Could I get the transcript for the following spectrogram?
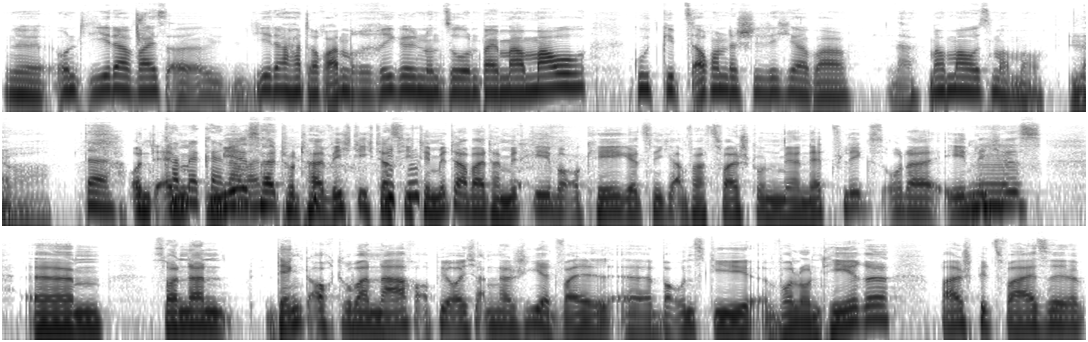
nö. Und jeder weiß, äh, jeder hat auch andere Regeln und so. Und bei Mau Mau, gut, gibt's auch unterschiedliche, aber na, Mau Mau ist Mau Mau. Nee. Ja. Da Und ähm, mir mir ist halt total wichtig, dass ich den Mitarbeitern mitgebe, okay, jetzt nicht einfach zwei Stunden mehr Netflix oder ähnliches, Mhm. ähm, sondern denkt auch drüber nach, ob ihr euch engagiert, weil äh, bei uns die Volontäre beispielsweise,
